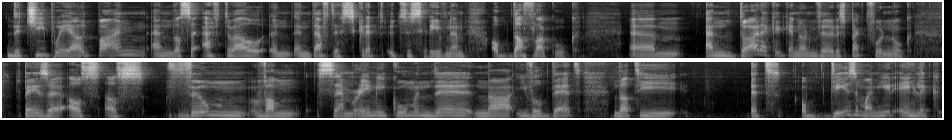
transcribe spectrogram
de cheap way out pakken en dat ze echt wel een, een deftig script uitgeschreven hebben, op dat vlak ook. Ehm, En daar heb ik enorm veel respect voor ook. Bij ze als, als film van Sam Raimi komende na Evil Dead, dat hij het op deze manier eigenlijk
